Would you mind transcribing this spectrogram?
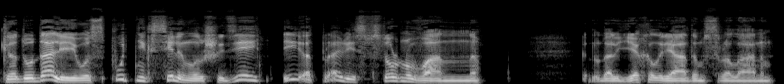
Кадудали его спутник сели на лошадей и отправились в сторону Ванна. Кадудаль ехал рядом с Роланом.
